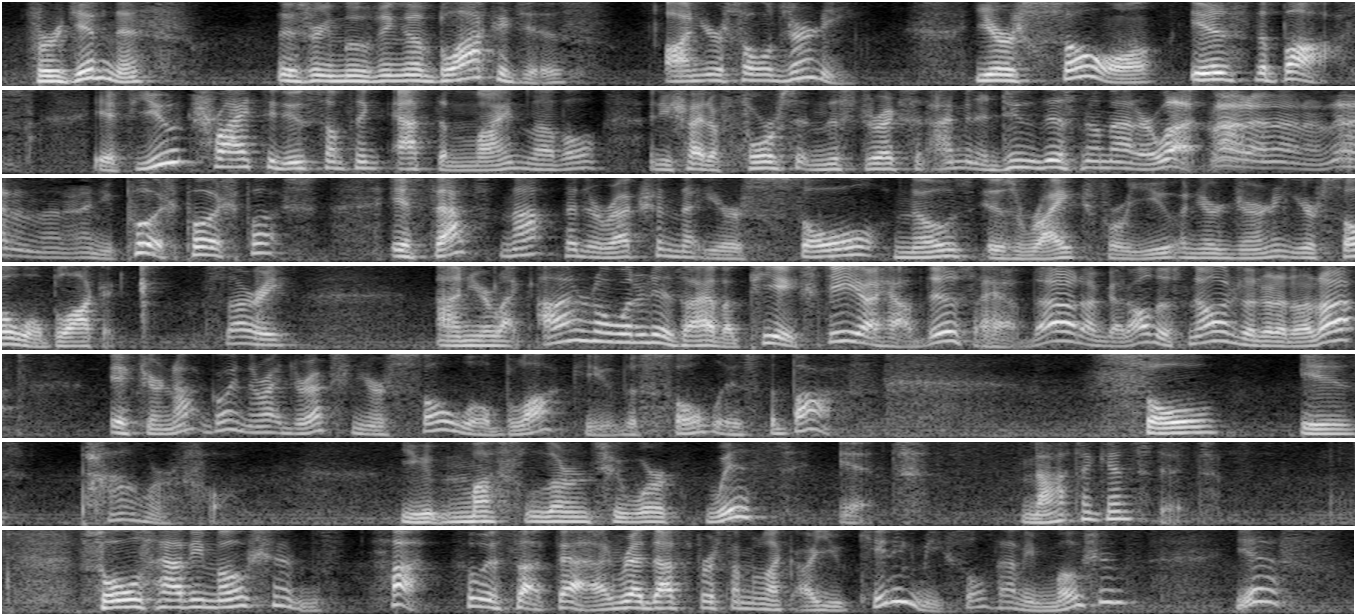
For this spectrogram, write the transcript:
Forgiveness is removing of blockages on your soul journey. Your soul is the boss. If you try to do something at the mind level and you try to force it in this direction, I'm going to do this no matter what, and you push, push, push. If that's not the direction that your soul knows is right for you and your journey, your soul will block it. Sorry. And you're like, I don't know what it is. I have a PhD, I have this, I have that, I've got all this knowledge, da, da, da, da. If you're not going the right direction, your soul will block you. The soul is the boss. Soul is powerful. You must learn to work with it, not against it. Souls have emotions. Ha! Who would have thought that? I read that the first time. I'm like, are you kidding me? Souls have emotions? Yes.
